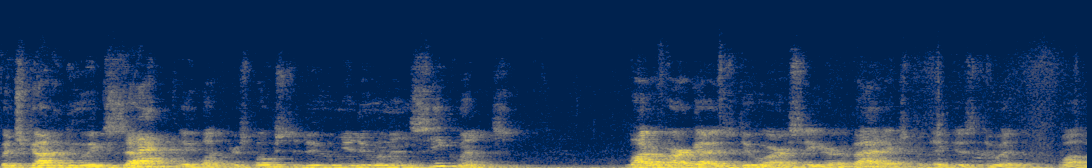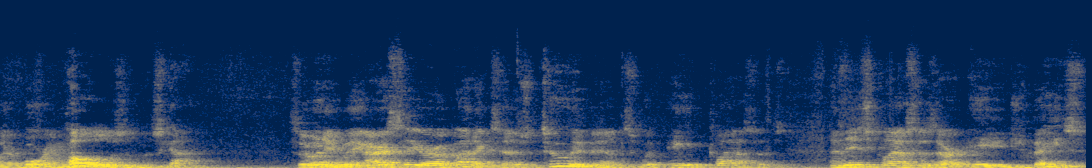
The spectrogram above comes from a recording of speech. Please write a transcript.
but you gotta do exactly what you're supposed to do, and you do them in sequence. A lot of our guys do RC aerobatics, but they just do it while they're boring holes in the sky. So anyway, RC aerobatics has two events with eight classes, and these classes are age-based.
